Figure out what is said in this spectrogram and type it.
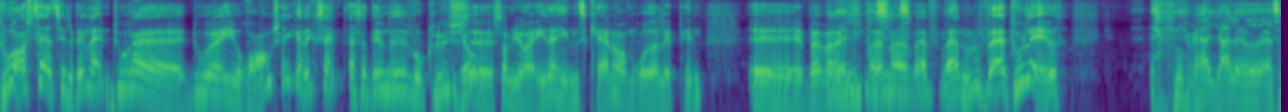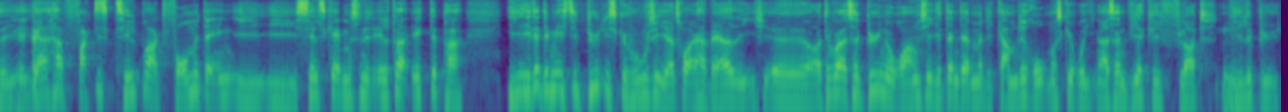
du har også taget til Le Penland. Du er, du er i orange, ikke? Er det ikke sandt? Altså, det er jo nede i Vaucluse, øh, som jo er et af hendes kerneområder, Le Pen. Øh, hvad, hvordan, ja, lige hvordan, hvad, hvad, hvad, hvad, hvad har du lavet? Hvad har jeg lavet? Altså, jeg har faktisk tilbragt formiddagen i, i selskab med sådan et ældre ægtepar i et af de mest idylliske huse, jeg tror, jeg har været i. Øh, og det var altså i byen Orange, ikke den der med de gamle romerske ruiner, altså en virkelig flot mm. lille by.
